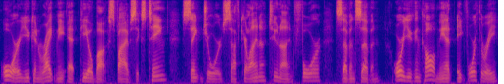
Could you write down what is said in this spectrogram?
or you can write me at P.O. Box 516, St. George, South Carolina 29477 or you can call me at 843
